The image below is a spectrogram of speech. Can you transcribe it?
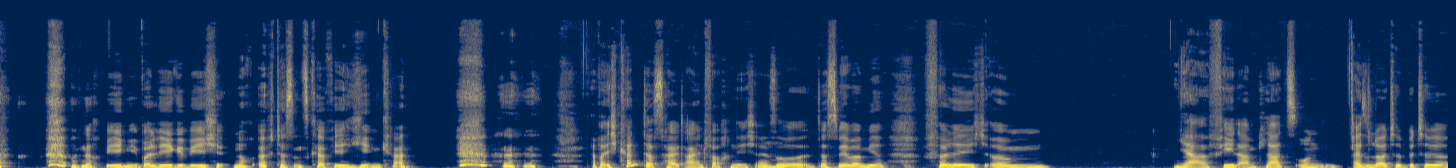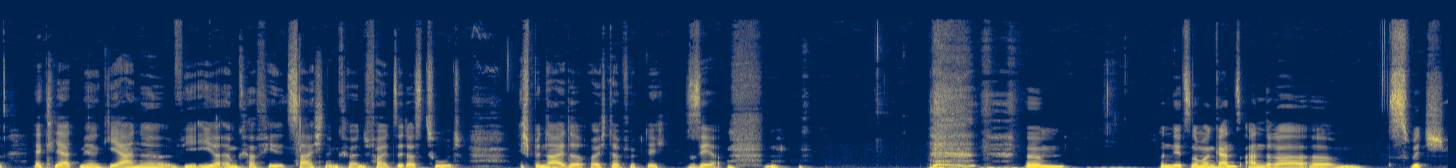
und nach Wegen überlege, wie ich noch öfters ins Café gehen kann. Aber ich könnte das halt einfach nicht. Also mhm. das wäre bei mir völlig ähm, ja, fehl am Platz. Und also Leute, bitte erklärt mir gerne, wie ihr im Café zeichnen könnt, falls ihr das tut. Ich beneide euch da wirklich sehr. ähm, und jetzt nochmal ein ganz anderer ähm, Switch.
